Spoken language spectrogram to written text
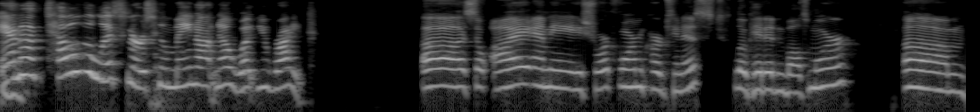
Anna, tell the listeners who may not know what you write. Uh, so I am a short form cartoonist located in Baltimore. Um,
